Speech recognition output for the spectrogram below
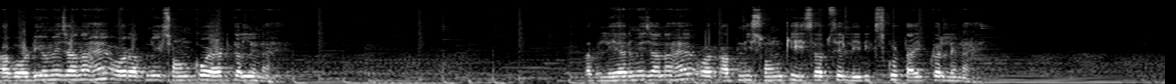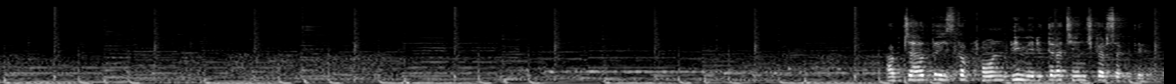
अब ऑडियो में जाना है और अपनी सॉन्ग को ऐड कर लेना है। अब लेयर में जाना है और अपनी सॉन्ग के हिसाब से लिरिक्स को टाइप कर लेना है। अब चाहो तो इसका फॉन्ट भी मेरी तरह चेंज कर सकते हो।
